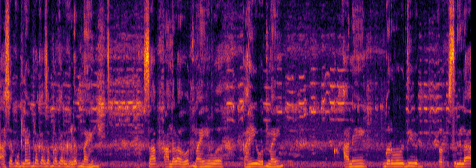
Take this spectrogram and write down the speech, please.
असा कुठल्याही प्रकारचा प्रकार घडत नाही. साप आंधळा होत नाही व काही होत नाही. आणि गर्भवती व्यक् स्त्रीला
